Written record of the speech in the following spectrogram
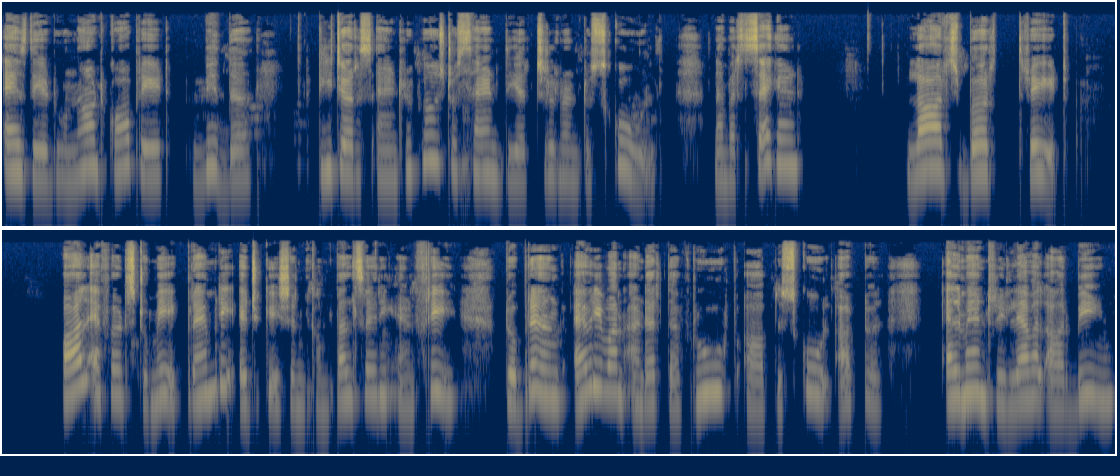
as they do not cooperate with the teachers and refuse to send their children to school. Number second, large birth rate. All efforts to make primary education compulsory and free to bring everyone under the roof of the school up to elementary level are being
